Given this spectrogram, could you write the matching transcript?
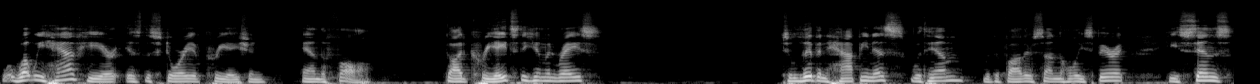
what we have here is the story of creation and the fall. God creates the human race to live in happiness with Him, with the Father, Son, and the Holy Spirit. He sends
